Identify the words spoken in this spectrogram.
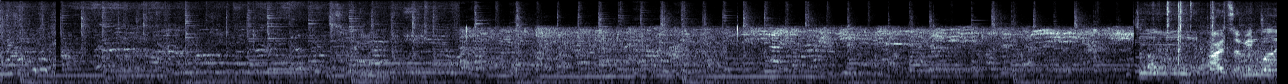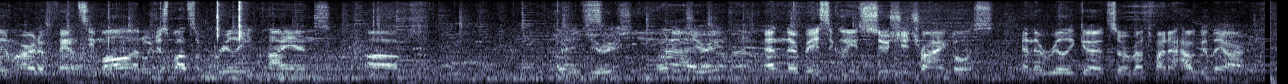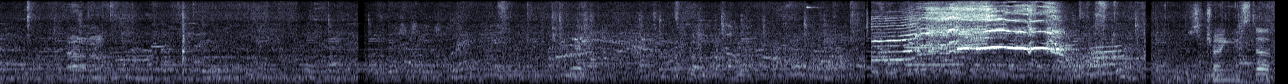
Alright, so me and William are at a fancy mall, and we just bought some really high-end um, onigiri, onigiri, and they're basically sushi triangles, and they're really good. So we're about to find out how good they are. Just trying new stuff.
